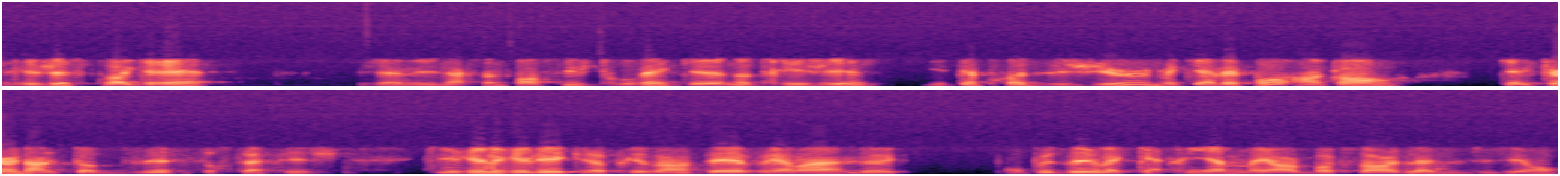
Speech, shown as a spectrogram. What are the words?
Régis Progrès, j'avais la semaine passée, je trouvais que notre Régis il était prodigieux, mais qu'il n'y avait pas encore quelqu'un dans le top 10 sur sa fiche. Kirill Relic représentait vraiment le, on peut dire le quatrième meilleur boxeur de la division.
